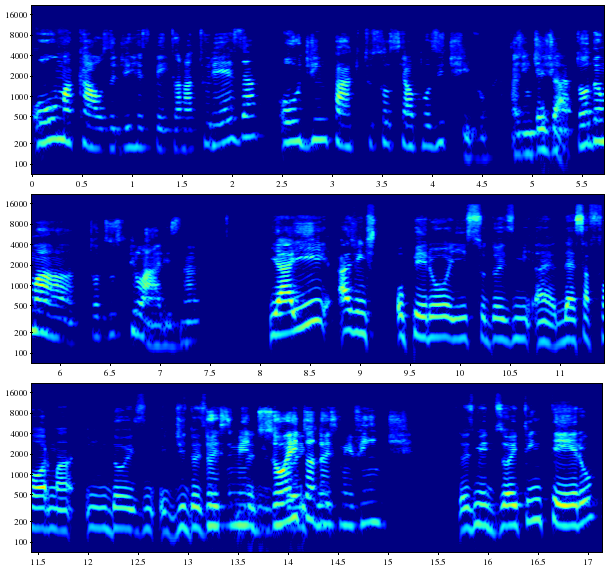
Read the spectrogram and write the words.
ou uma causa de respeito à natureza ou de impacto social positivo. A gente Exato. tinha toda uma, todos os pilares, né? E aí a gente operou isso dois, é, dessa forma em dois, de dois, 2018 a 2020. 2018 inteiro.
